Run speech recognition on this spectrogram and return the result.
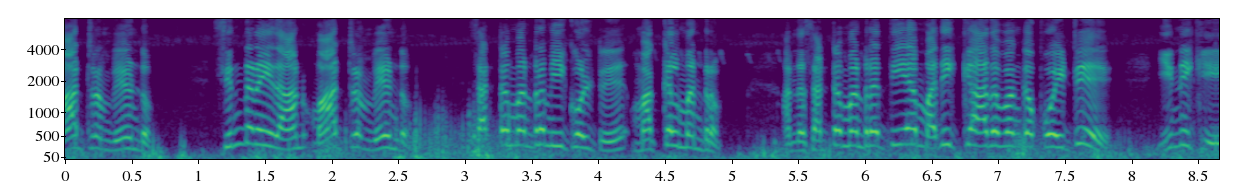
மாற்றம் வேண்டும். சிந்தனை தான் மாற்றம் வேண்டும். சட்டமன்றம் ஈக்குவல் டு மக்கள் மன்றம். அந்த சட்டமன்றத்தையே மதிக்காதவங்க போயிட்டு இன்னைக்கு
